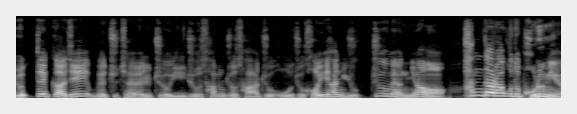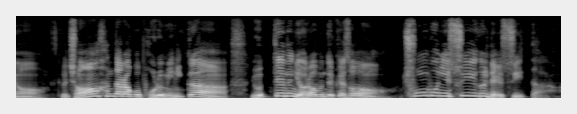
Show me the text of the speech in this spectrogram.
요때까지 몇 주 차요? 1주, 2주, 3주, 4주, 5주 거의 한 6주면요. 한 달하고도 보름이에요. 그렇죠? 한 달하고 보름이니까 요때는 여러분들께서 충분히 수익을 낼 수 있다.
